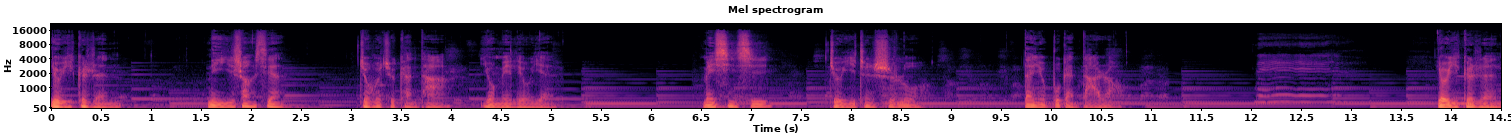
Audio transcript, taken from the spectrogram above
有一个人，你一上线，就会去看他有没留言，没信息就一阵失落，但又不敢打扰。有一个人，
